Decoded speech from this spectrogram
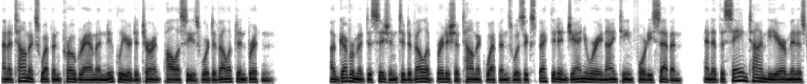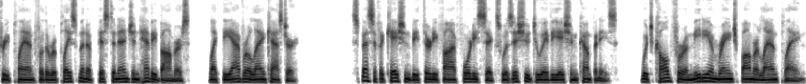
an atomics weapon program and nuclear deterrent policies were developed in Britain. A government decision to develop British atomic weapons was expected in January 1947, and at the same time the Air Ministry planned for the replacement of piston-engined heavy bombers, like the Avro Lancaster. Specification B-3546 was issued to aviation companies, which called for a medium-range bomber land plane,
